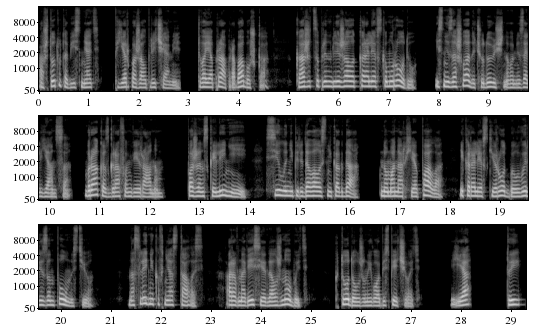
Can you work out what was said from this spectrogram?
А что тут объяснять? Пьер пожал плечами. Твоя прапрабабушка, кажется, принадлежала к королевскому роду и снизошла до чудовищного мезальянса, брака с графом Вейраном. По женской линии сила не передавалась никогда, но монархия пала, и королевский род был вырезан полностью. Наследников не осталось, а равновесие должно быть. Кто должен его обеспечивать? Я? Ты?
